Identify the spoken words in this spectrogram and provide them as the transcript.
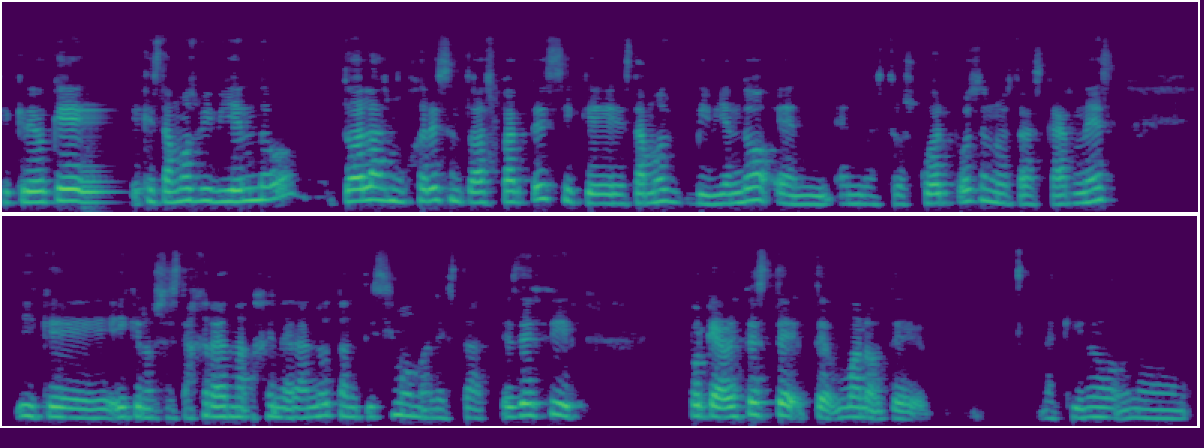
que creo que, estamos viviendo todas las mujeres en todas partes y que estamos viviendo en, nuestros cuerpos, en nuestras carnes y que, nos está generando, tantísimo malestar. Es decir, porque a veces te, bueno, te, aquí no,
